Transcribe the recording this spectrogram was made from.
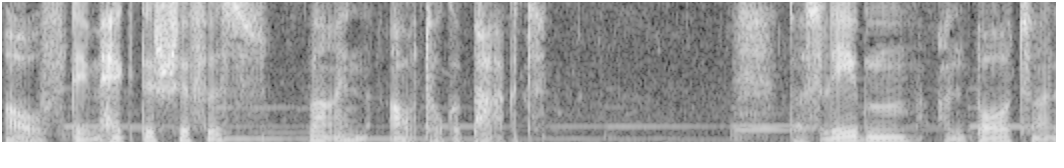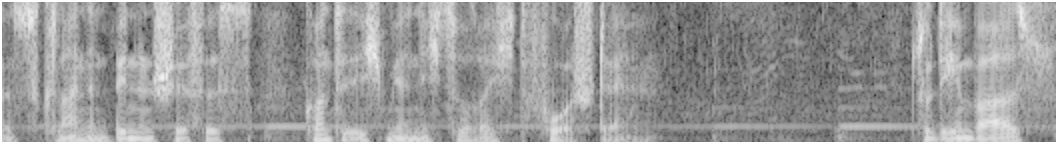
Auf dem Heck des Schiffes war ein Auto geparkt. Das Leben an Bord eines kleinen Binnenschiffes konnte ich mir nicht so recht vorstellen. Zudem war es,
